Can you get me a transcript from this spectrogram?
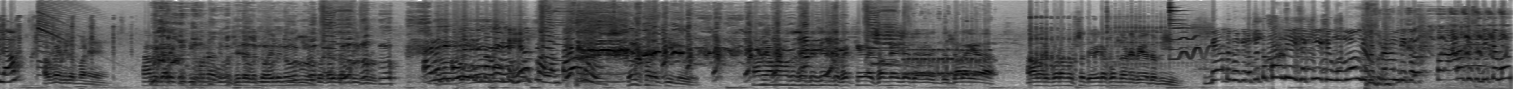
দিলাম। আগে দিলাম মানে? আমি কারে কি দিব না দিব সেটা তো তোর কাছে আর কইলে দিকে তোকে একটু হেল্প করলাম তাই তো হেল্প করে আমি আমার মতো যাইতে যাই যে ভেটকে সামনে এসে দাঁড়াইয়া আমার পরামর্শ দে এটা কোন ধরনের বেয়াদবি। বেয়া দেবে গেল তুই তো কলি যে কি দিব, মন দিছ প্রাণ দিছ তোর আরও কিছু দিতে মন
